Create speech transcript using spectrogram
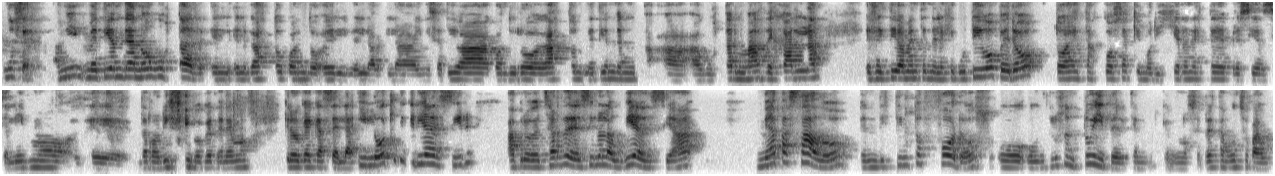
no sé, a mí me tiende a no gustar el, gasto cuando, la, iniciativa cuando irroga gasto, me tiende a gustar más dejarla efectivamente en el Ejecutivo, pero todas estas cosas que morigieran este presidencialismo eh, terrorífico que tenemos, creo que hay que hacerlas. Y lo otro que quería decir, aprovechar de decirlo a la audiencia, me ha pasado en distintos foros o, incluso en Twitter, que, no se presta mucho para,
